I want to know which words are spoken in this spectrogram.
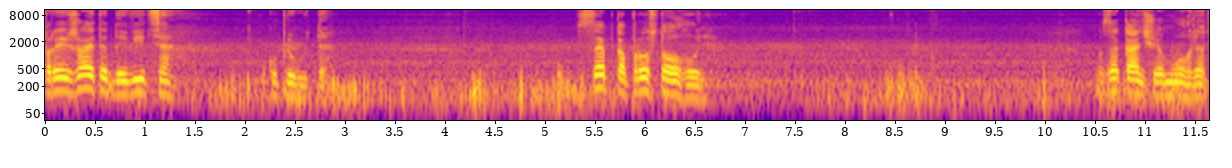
Приїжджайте, дивіться, купуйте. Сепка просто огонь. Заканчуємо огляд.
